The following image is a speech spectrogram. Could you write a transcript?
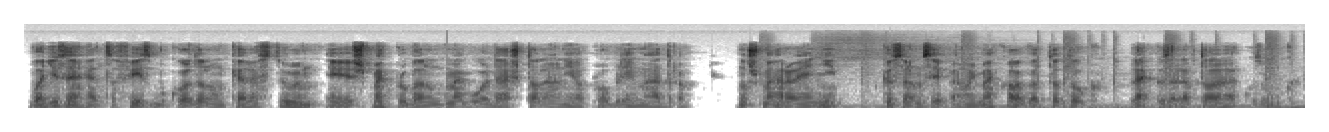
vagy üzenhetsz a Facebook oldalon keresztül, és megpróbálunk megoldást találni a problémádra. Nos, mára ennyi. Köszönöm szépen, hogy meghallgattatok, legközelebb találkozunk.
